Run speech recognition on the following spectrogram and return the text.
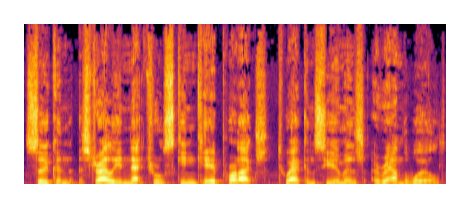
Sukin Australian natural skincare products to our consumers around the world.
